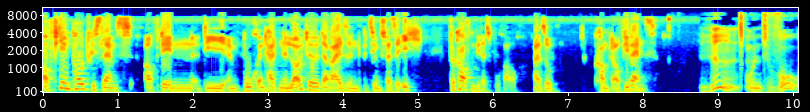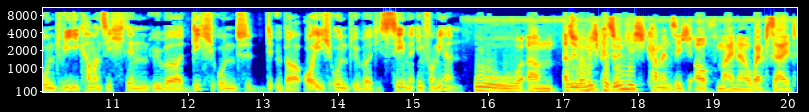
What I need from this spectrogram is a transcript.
auf vielen Poetry Slams, auf denen die im Buch enthaltenen Leute dabei sind, beziehungsweise ich, verkaufen wir das Buch auch. Also kommt auf Events. Mhm. Und wo und wie kann man sich denn über dich und über euch und über die Szene informieren? Oh, ähm, also über mich persönlich kann man sich auf meiner Website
